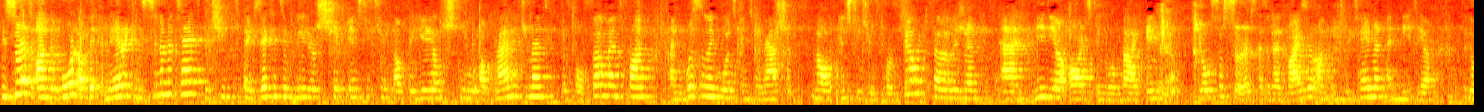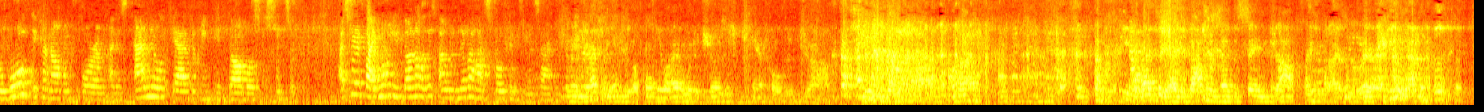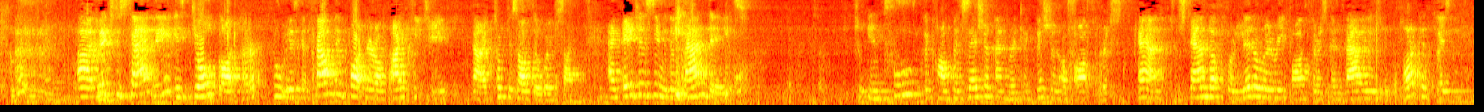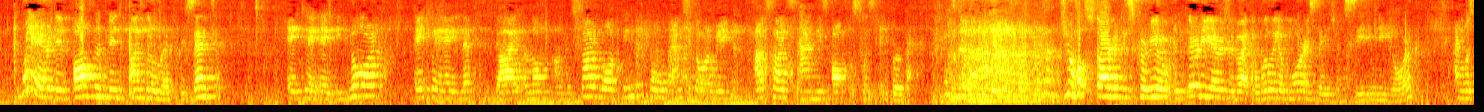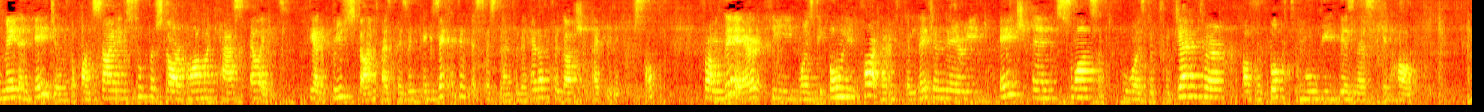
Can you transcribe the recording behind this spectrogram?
He serves on the board of the American Cinematheque, the Chief Executive Leadership Institute of the Yale School of Management, the Fulfillment Fund, and Whistling Woods International Institute for Film, Television, and Media Arts in Mumbai, India. He also serves as an advisor on entertainment and media to the World Economic Forum and its annual gathering in Davos, Switzerland. I swear if I know you've done all this, I would never have spoken to you, Sandy. And actually enter the whole bio, what it shows is you can't hold a job. People actually have doctors had the same job for his entire career. Uh, next to Sandy is Joel Gotler, who is a founding partner of IPG. Now, I took this off the website. An agency with a mandate to improve the compensation and recognition of authors and to stand up for literary authors and values in the marketplace where they've often been underrepresented, aka ignored, aka left to die alone on the sidewalk in the cold and starving outside Sandy's offices in Burbank. Joel started his career over 30 years ago at the William Morris Agency in New York and was made an agent upon signing superstar Mama Cass Elliot. He had a brief stunt as, executive assistant to the head of production at Universal. From there, he was the only partner to the legendary H.N. Swanson, who was the progenitor of the book-to-movie business in Hollywood.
